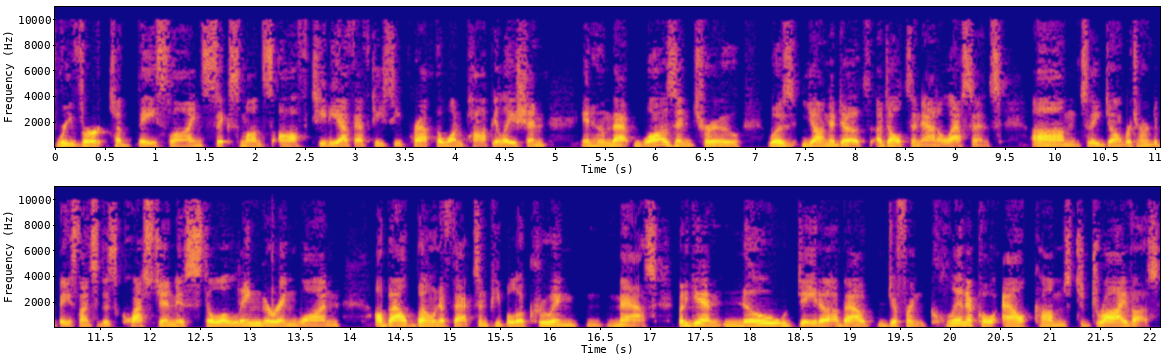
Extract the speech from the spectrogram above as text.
revert to baseline six months off TDF FTC prep, the one population in whom that wasn't true was young adults, adults and adolescents. Um, so they don't return to baseline. So this question is still a lingering one about bone effects and people accruing mass. But again, no data about different clinical outcomes to drive us.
